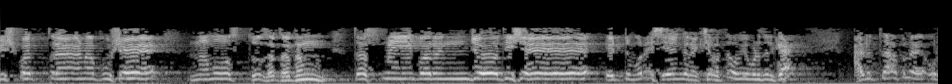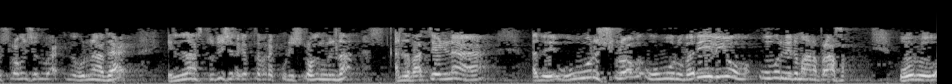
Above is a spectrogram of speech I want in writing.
विश्वत्राणपुषे நமோஸ்து சததம் தஸ்மை பரஞ்சோதிஷே எட்டு முறை சேங்க லட்சணத்தை உபயோகப்படுத்திருக்க அடுத்தாப்புல ஒரு ஸ்லோகம் சொல்லுவார். இங்க குருநாத எல்லா ஸ்துதி சதகத்தில் வரக்கூடிய ஸ்லோகங்கள் தான். அதுல பார்த்தீங்கன்னா அது ஒவ்வொரு ஸ்லோகம் ஒவ்வொரு வரியிலையும் ஒவ்வொரு விதமான பிராசம். ஒரு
